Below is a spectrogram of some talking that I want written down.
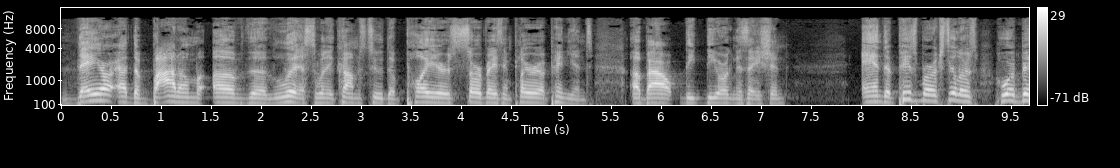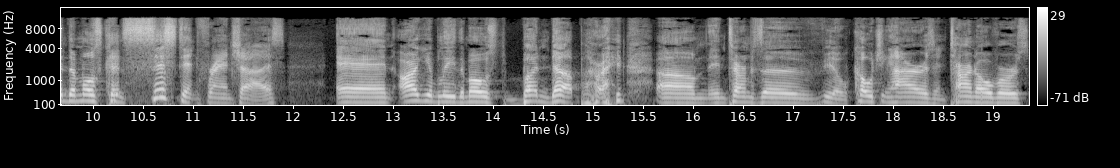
they are at the bottom of the list when it comes to the players' surveys and player opinions about the, the organization. And the Pittsburgh Steelers, who have been the most consistent franchise and arguably the most buttoned up, right, um, in terms of you know coaching hires and turnovers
